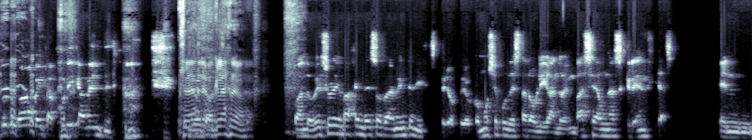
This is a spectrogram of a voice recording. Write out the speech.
Yo, metafóricamente. Claro, claro. Cuando ves una imagen de eso realmente dices, pero, pero ¿cómo se puede estar obligando en base a unas creencias en,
